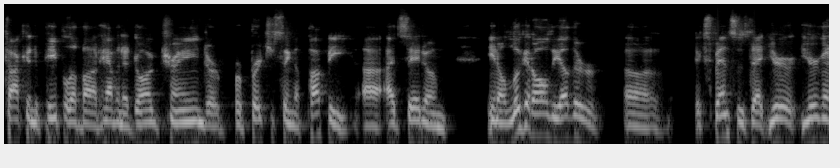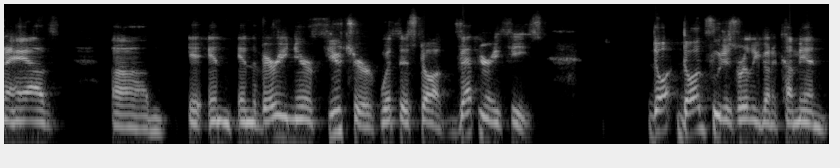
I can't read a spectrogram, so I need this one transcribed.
talking to people about having a dog trained or, or purchasing a puppy, uh, I'd say to them, you know, look at all the other uh, expenses that you're, you're going to have um, in, in the very near future with this dog. Veterinary fees. Dog, dog food is really going to come in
